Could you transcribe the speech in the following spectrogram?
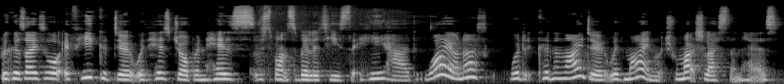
Because I thought if he could do it with his job and his responsibilities that he had, why on earth would couldn't I do it with mine, which were much less than his?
